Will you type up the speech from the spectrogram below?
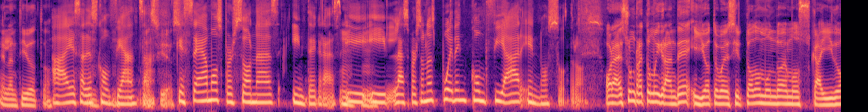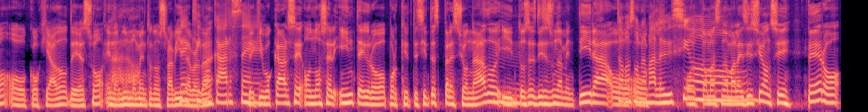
El antídoto. a esa desconfianza. Así es. Que seamos personas íntegras y, y las personas pueden confiar en nosotros. Ahora, es un reto muy grande y yo te voy a decir, todo mundo hemos caído o cojeado de eso en Claro. algún momento de nuestra vida, De ¿verdad? equivocarse. De equivocarse o no ser íntegro porque te sientes presionado y entonces dices una mentira o Mm. Tomas o- una mala decisión. O tomas una mala decisión, sí. Pero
